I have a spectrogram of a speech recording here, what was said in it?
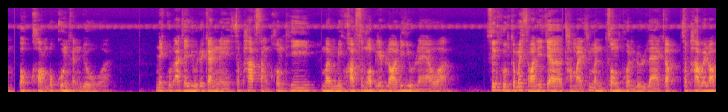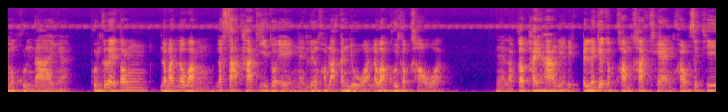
ำปกครองพวกคุณกันอยู่เนี่ยคุณอาจจะอยู่ด้วยกันในสภาพสังคมที่มันมีความสงบเรียบร้อยดีอยู่แล้วอะ ซึ่งคุณก็ไม่สามารถที่จะทำอะไรที่มันส่งผลรุนแรงกับสภาพแวดล้อมของคุณได้ไงคุณก็เลยต้องระมัดระวังรักษาท่าทีตัวเองในเรื่องความรักกันอยู่ระหว่างคุณกับเขาอะ เนี่ยแล้วก็ไพ่ห้าเหรียญอีกเป็นเรื่องเกี่ยวกับความขาดแคลนความรู้สึกที่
